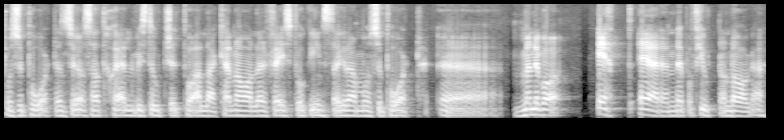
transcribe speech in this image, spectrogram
på supporten så jag satt själv i stort sett på alla kanaler, Facebook, Instagram och support. Eh, men det var ett ärende på 14 dagar.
